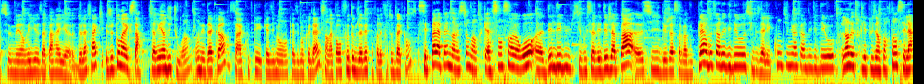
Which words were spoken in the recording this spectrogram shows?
ce merveilleux appareil euh, de la fac, je tourne avec ça. C'est rien du tout, hein. on est d'accord Ça a coûté quasiment, quasiment que dalle. C'est un appareil photo que j'avais pour faire des photos de vacances. C'est pas la peine d'investir dans un truc à 500 euros euh, dès le début. Si vous savez déjà pas, si déjà ça va vous plaire de faire des vidéos, si vous allez continuer à faire des vidéos. L'un des trucs les plus importants, c'est la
